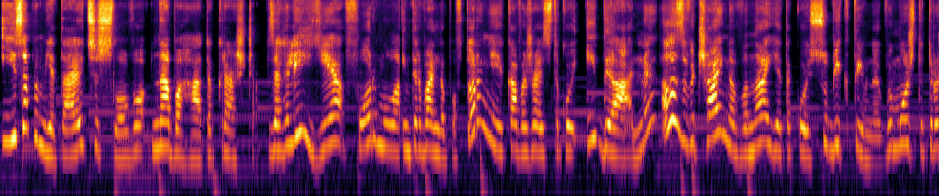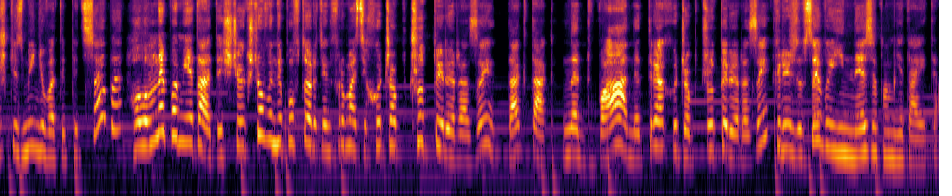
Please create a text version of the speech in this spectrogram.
і запам'ятаю це слово набагато краще. Взагалі є формула інтервального повторення, яка вважається такою ідеальною, але звичайно вона є такою суб'єктивною. Ви можете трошки змінювати під себе. Головне пам'ятати, що якщо ви не повторите інформацію хоча б 4 рази, так так, не 2, не 3, а хоча б 4 рази, скоріш за все, ви її не запам'ятаєте.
